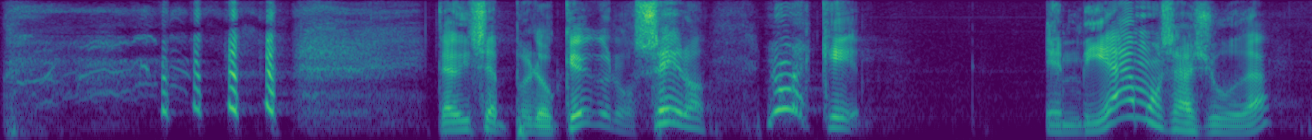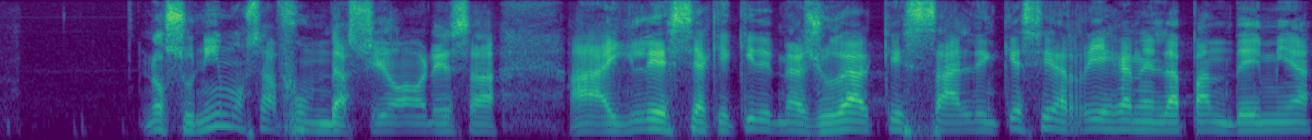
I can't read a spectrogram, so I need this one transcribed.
Te dice, pero qué grosero. No, es que enviamos ayuda, nos unimos a fundaciones, a, iglesias que quieren ayudar, que salen, que se arriesgan en la pandemia,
